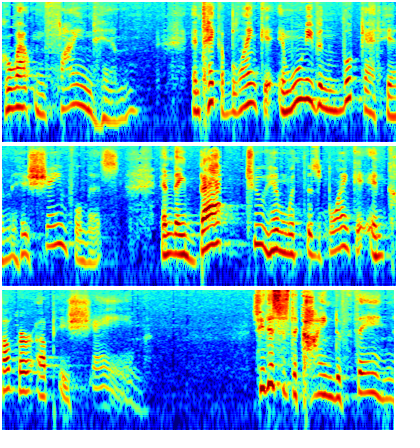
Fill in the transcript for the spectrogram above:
go out and find him and take a blanket and won't even look at him, his shamefulness. And they back to him with this blanket and cover up his shame. See, this is the kind of thing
